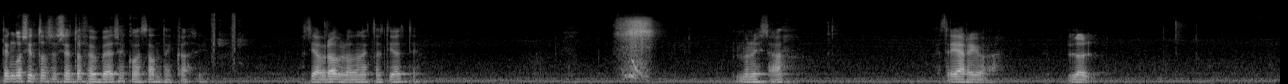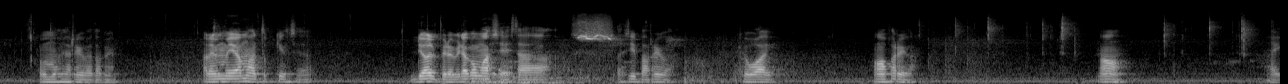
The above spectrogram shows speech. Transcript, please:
tengo 160 FPS constantes casi. Hostia, bro, pero ¿dónde está el tío este? ¿Dónde está? Está ahí arriba. LOL. Vamos de arriba también. Ahora mismo llegamos al top 15, ¿eh? LOL, pero mira cómo hace. Está así para arriba. Qué guay. Vamos para arriba. No. Ahí.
